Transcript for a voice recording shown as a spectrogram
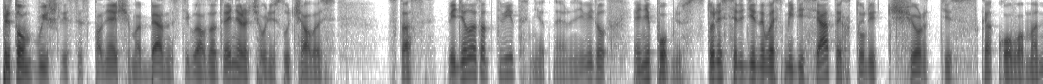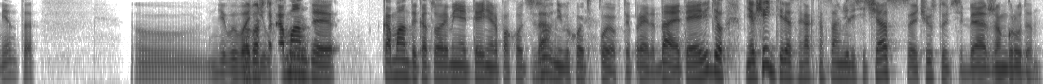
притом вышли с исполняющим обязанности главного тренера, чего не случалось Стас, видел этот твит? Нет, наверное, не видел. Я не помню. То ли с середины 80-х, то ли черти с какого момента э, не Ну, выводил. то, что команды, команды, которые меняют тренера по ходу сезона, Да. не выходят в плей-офф. Ты про это? Да, это я видел. Мне вообще интересно, как на самом деле сейчас э, чувствует себя Джон Груден.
